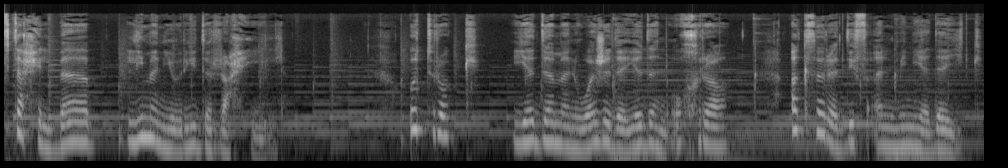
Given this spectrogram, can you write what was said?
افتح الباب لمن يريد الرحيل. اترك يد من وجد يدا أخرى أكثر دفئا من يديك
